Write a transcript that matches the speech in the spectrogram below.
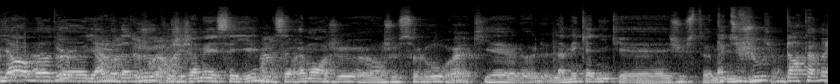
il y a un mode, à deux. euh, il y a un mode à de deux joueur, que ouais. j'ai jamais essayé, mais c'est vraiment un jeu, un jeu solo euh, Ouais. qui est le- la mécanique est juste Que magnifique. tu joues dans ta main.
